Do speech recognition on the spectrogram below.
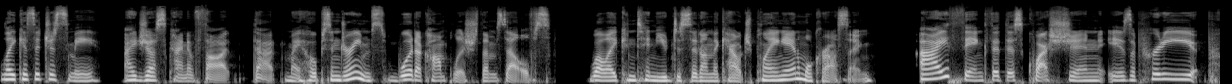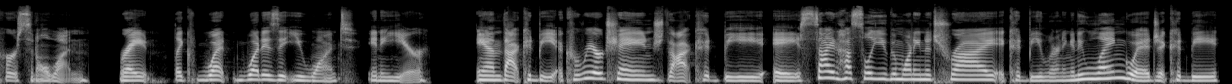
Like, is it just me? I just kind of thought that my hopes and dreams would accomplish themselves while I continued to sit on the couch playing Animal Crossing. I think that this question is a pretty personal one right? Like what what is it you want in a year? And that could be a career change, that could be a side hustle you've been wanting to try, it could be learning a new language, it could be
